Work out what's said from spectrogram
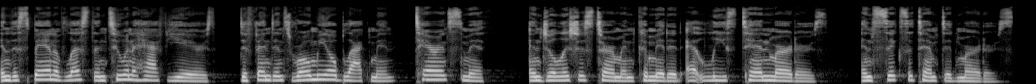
in the span of less than two and a half years, defendants Romeo Blackman, Terrence Smith, and Jalicious Turman committed at least 10 murders and six attempted murders.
